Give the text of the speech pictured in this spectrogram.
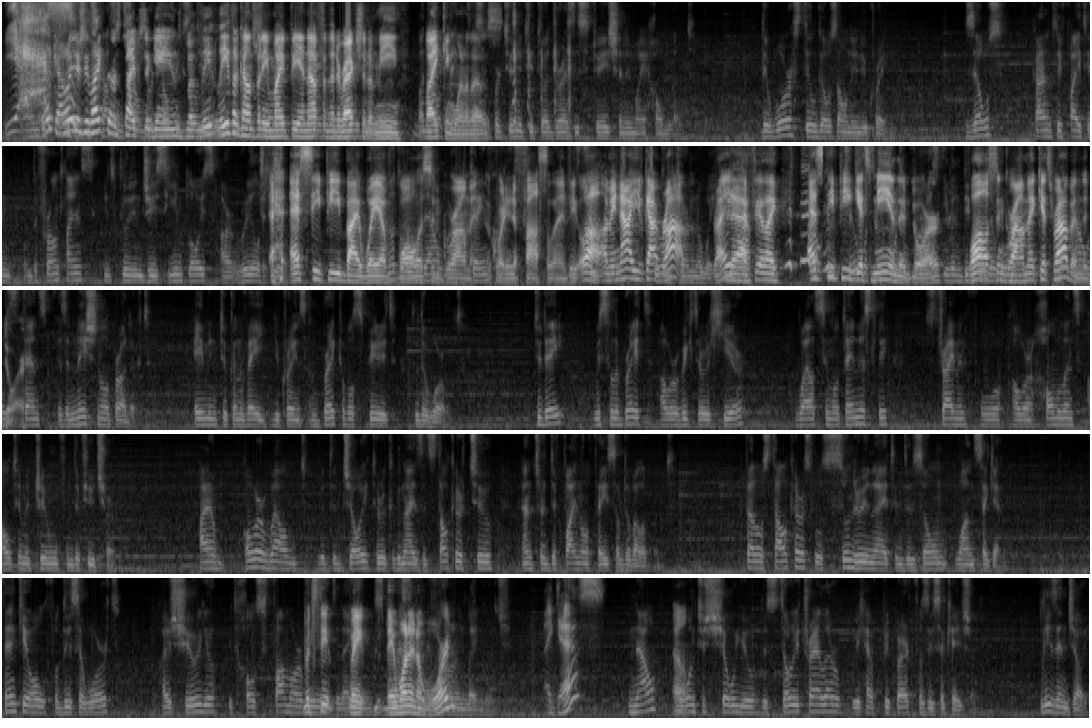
Yes! Look, I don't usually like those types of games, but Le- Lethal Company might be enough in the direction of me liking one of those. opportunity to address the situation in my homeland. The war still goes on in Ukraine. Those currently fighting on the front lines, including GC employees, are real heroes. SCP by way of Not Wallace and Gromit, according to. Fossil Envy. Well, I mean, now you've got Rob, right? Yeah. I feel like Stalker SCP gets me in the important for us door, Wallace and Gromit gets Rob in the it door. stands as a national product, aiming to convey Ukraine's unbreakable spirit to the world. Today, we celebrate our victory here, while simultaneously striving for our homeland's ultimate triumph in the future. I am overwhelmed with the joy to recognize that Stalker 2 entered the final phase of development. Fellow Stalkers will soon reunite in the zone once again. Thank you all for this award. I assure you, it holds far more What's meaning the- than I wait, they won an award? language. I guess? Now, I Oh. want to show you the story trailer we have prepared for this occasion. Please enjoy.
